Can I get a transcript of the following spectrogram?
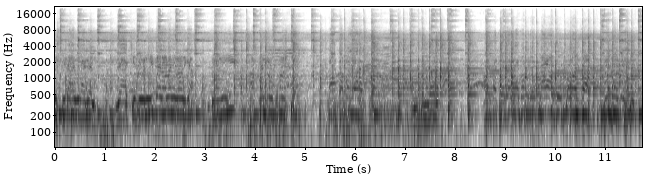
कुस्ती करावी लागेल. याची दोन्ही पैलवानांनी नोंद घ्या. दोन्हीही अत्यंत उत्कृष्ट. पैलवान आहेत. आणि सुंदर प्रयत्न आहे चव्हाणचा. सुंदर कुस्ती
